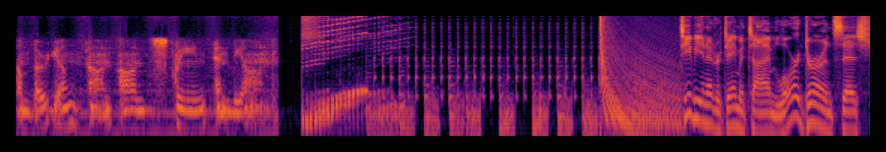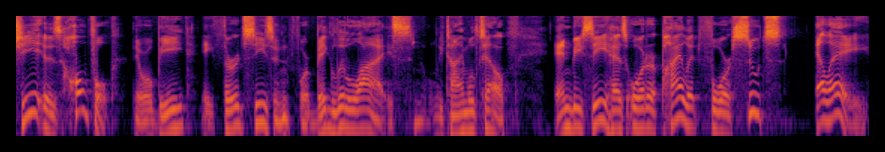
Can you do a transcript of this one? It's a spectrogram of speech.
I'm Burt Young on On Screen and Beyond. TV and entertainment time. Laura Dern says she is hopeful there will be a third season for Big Little Lies. and Only time will tell. NBC has ordered a pilot for Suits LA,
